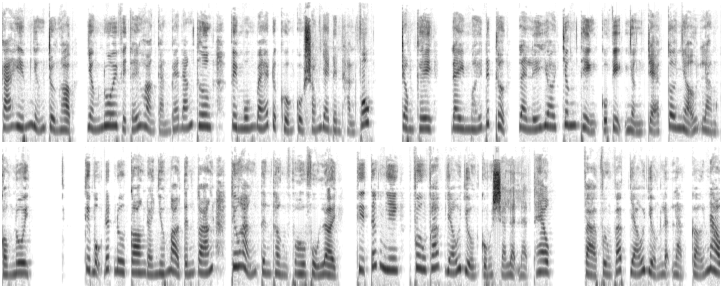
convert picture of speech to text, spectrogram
khá hiếm những trường hợp nhận nuôi vì thấy hoàn cảnh bé đáng thương vì muốn bé được hưởng cuộc sống gia đình hạnh phúc trong khi đây mới đích thực là lý do chân thiện của việc nhận trẻ cơ nhở làm con nuôi. Khi mục đích nuôi con đã nhớ màu tính toán, thiếu hẳn tinh thần vô phụ lợi, thì tất nhiên phương pháp giáo dưỡng cũng sẽ lệch lạc theo. Và phương pháp giáo dưỡng lệch lạc cỡ nào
